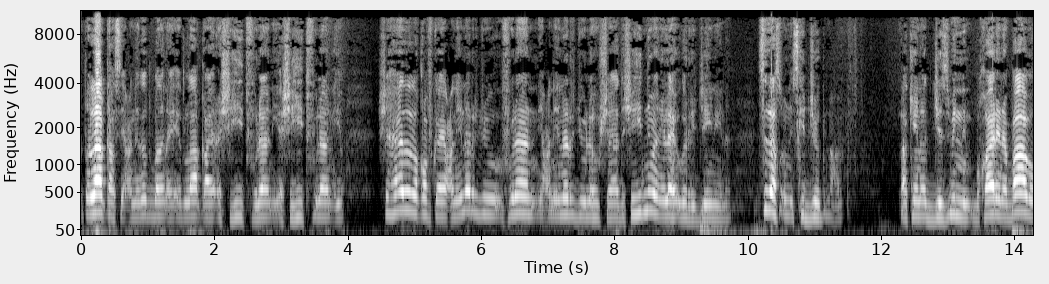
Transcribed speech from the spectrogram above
idlaaqaas yacni dad badan ay idlaaqayaan ashahiid fulaan iyo ashahiid fulaan iyo. Shahaadada qofka yacni narjuu fulaan yacni narjuu lahu shahaada shahiidnimaan ilaahay uga rajaynayna. Sidaas un iska joog nacam laakiin aad jasminin bukhaarina baabo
